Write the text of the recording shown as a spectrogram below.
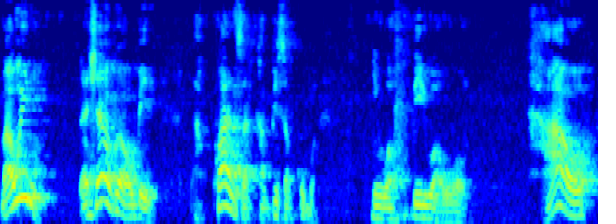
Mawili na shaka wahubiri La kwanza kabisa kubwa ni wahubiri wa uongo. Hao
